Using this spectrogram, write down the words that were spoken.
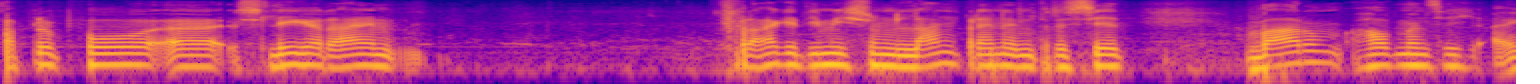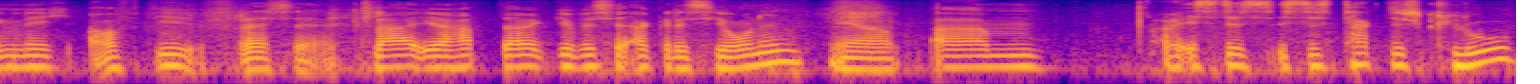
Apropos äh, Schlägereien, Frage, die mich schon lang brennend interessiert. Warum haut man sich eigentlich auf die Fresse? Klar, ihr habt da gewisse Aggressionen. Ja. Ähm, aber ist das, ist das taktisch klug?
